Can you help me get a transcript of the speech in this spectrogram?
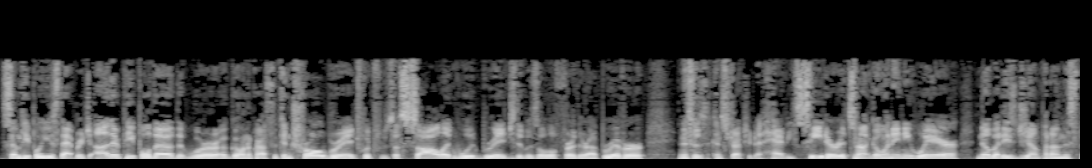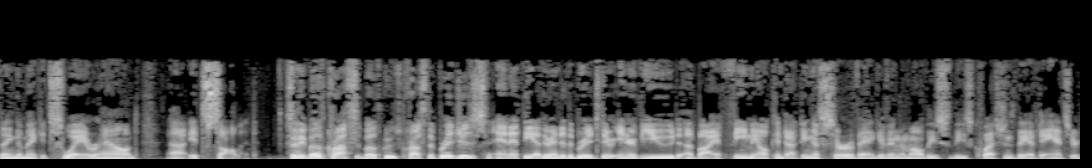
some people use that bridge. Other people, though, that were going across the control bridge, which was a solid wood bridge that was a little further upriver, and this was constructed of heavy cedar. It's not going anywhere. Nobody's jumping on this thing to make it sway around. Uh, it's solid. So they both cross, both groups cross the bridges, and at the other end of the bridge, they're interviewed uh, by a female conducting a survey, giving them all these these questions they have to answer.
